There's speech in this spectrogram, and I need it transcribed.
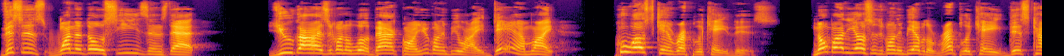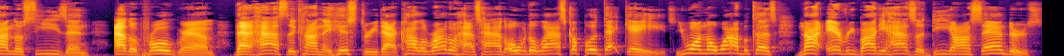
This is one of those seasons that you guys are going to look back on. You're going to be like, damn, like, who else can replicate this? Nobody else is going to be able to replicate this kind of season at a program that has the kind of history that Colorado has had over the last couple of decades. You want to know why? Because not everybody has a Deion Sanders.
